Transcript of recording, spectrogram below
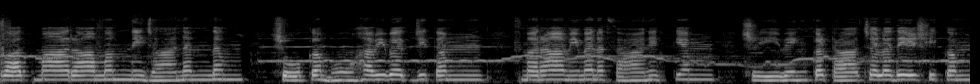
ಸ್ವಾತ್ಮಾರಾಮಂ ನಿಜಾನಂದಂ ಶೋಕಮೋಹವಿವರ್ಜಿತಂ ಸ್ಮರಾಮಿ स्मरामि मनसा नित्यं श्रीवेङ्कटाचलदेशिकम्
